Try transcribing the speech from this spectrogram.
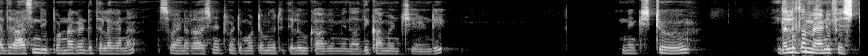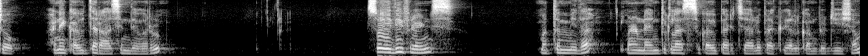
అది రాసింది పొన్నగంటి తెలగన. సో ఆయన రాసినటువంటి మొట్టమొదటి తెలుగు కావ్యం మీద అది కామెంట్ చేయండి. నెక్స్ట్ దళిత మేనిఫెస్టో అనే కవిత రాసింది ఎవరు? సో ఇది ఫ్రెండ్స్ మొత్తం మీద మనం నైన్త్ క్లాస్ కవి పరిచయాలు ప్రక్రియలు కంప్లీట్ చేసాం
